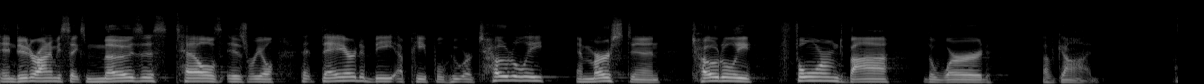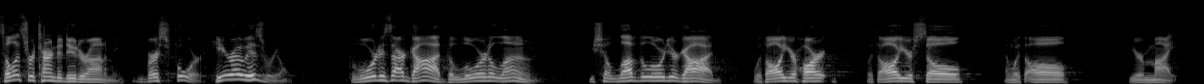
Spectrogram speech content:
in Deuteronomy 6, Moses tells Israel that they are to be a people who are totally immersed in, totally formed by the Word of God. So let's return to Deuteronomy. Verse 4 Hear, O Israel, the Lord is our God, the Lord alone. You shall love the Lord your God with all your heart, with all your soul, and with all your might.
